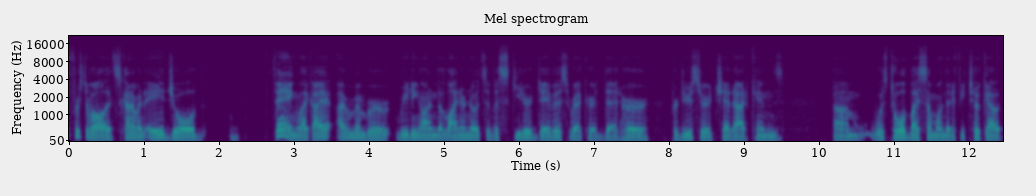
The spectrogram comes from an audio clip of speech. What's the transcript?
first of all, it's kind of an age old thing. Like I I remember reading on the liner notes of a Skeeter Davis record that her producer Chet Atkins um, was told by someone that if he took out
